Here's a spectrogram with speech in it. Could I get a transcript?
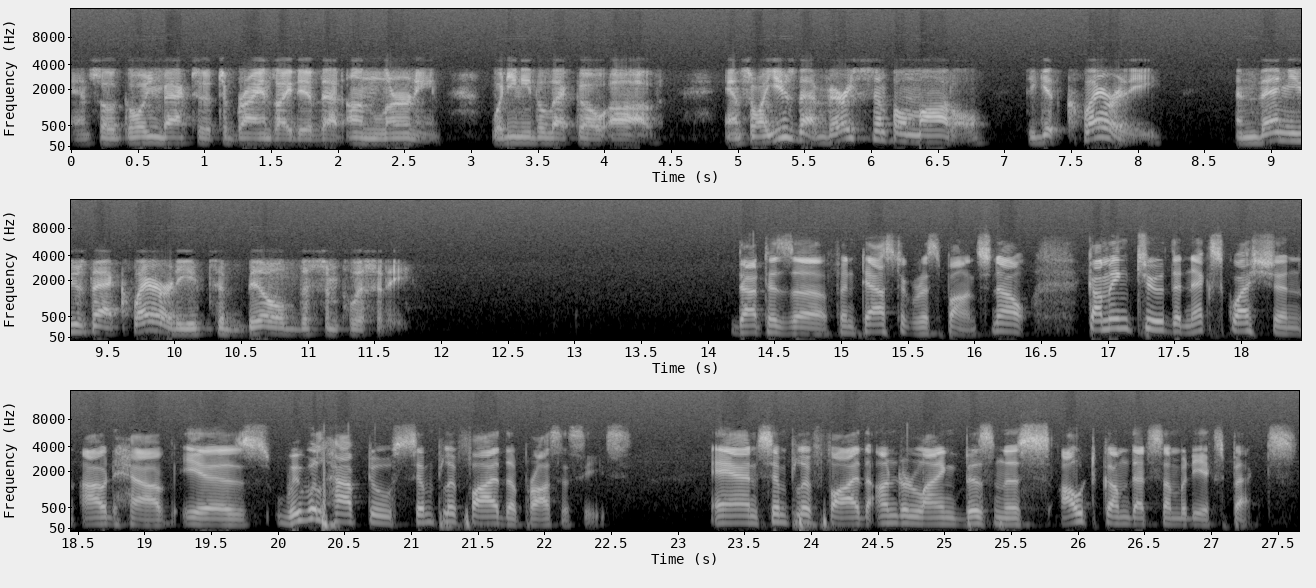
And so going back to, to Brian's idea of that unlearning, what do you need to let go of? And so I use that very simple model to get clarity and then use that clarity to build the simplicity. That is a fantastic response. Now, coming to the next question I would have is we will have to simplify the processes and simplify the underlying business outcome that somebody expects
